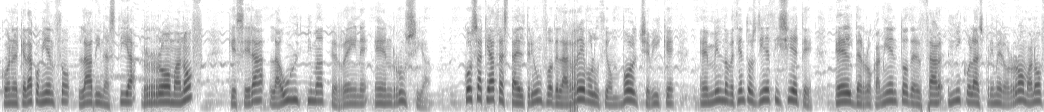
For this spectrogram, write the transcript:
con el que da comienzo la dinastía Romanov, que será la última que reine en Rusia, cosa que hace hasta el triunfo de la revolución bolchevique en 1917, el derrocamiento del zar Nicolás I Romanov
